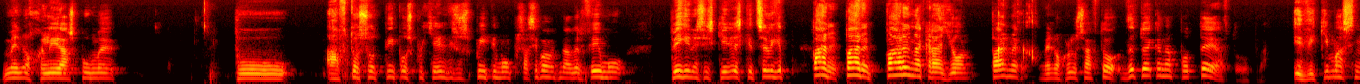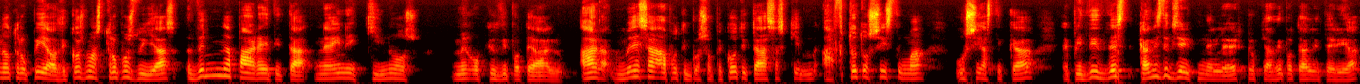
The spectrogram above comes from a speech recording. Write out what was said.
Με ενοχλεί, ας πούμε, που αυτός ο τύπος που είχε έρθει στο σπίτι μου, που σας είπα με την αδερφή μου, πήγαινε στις κυρίες και της έλεγε Πάρε, πάρε, πάρε ένα κραγιόν. Πάρε ένα... Με ενοχλούσε αυτό. Δεν το έκανα ποτέ αυτό η δική μας νοοτροπία, ο δικός μας τρόπος δουλειάς δεν είναι απαραίτητα να είναι κοινός με οποιοδήποτε άλλο. Άρα, μέσα από την προσωπικότητά σας και αυτό το σύστημα ουσιαστικά, επειδή δεν, κανείς δεν ξέρει την ΕΛΕΡ ή οποιαδήποτε άλλη εταιρεία,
